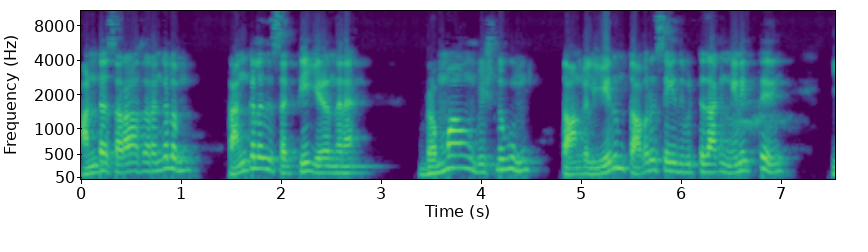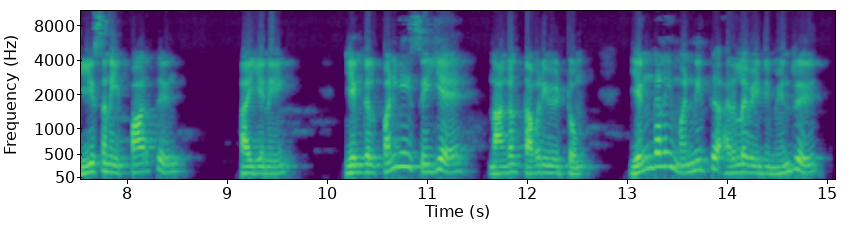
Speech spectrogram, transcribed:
அண்ட சராசரங்களும் தங்களது சக்தியை இழந்தன. பிரம்மாவும் விஷ்ணுவும் தாங்கள் ஏதும் தவறு செய்து விட்டதாக நினைத்து ஈசனை பார்த்து ஐயனே எங்கள் பணியை செய்ய நாங்கள் தவறிவிட்டோம். எங்களை மன்னித்து அருள வேண்டும் என்று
